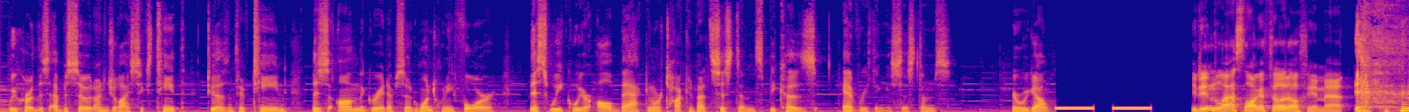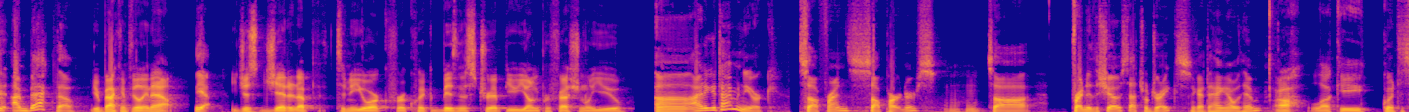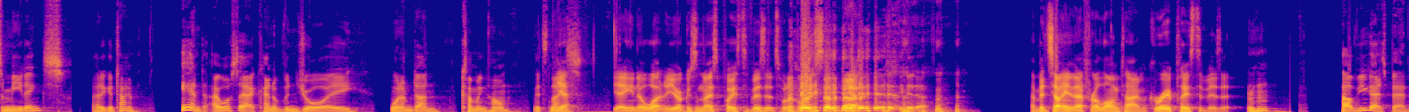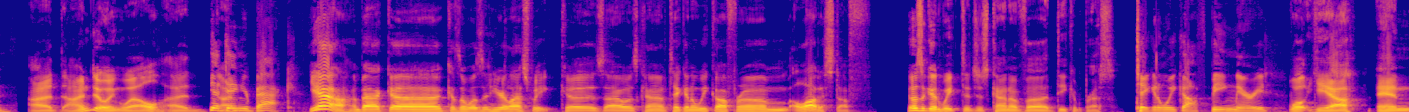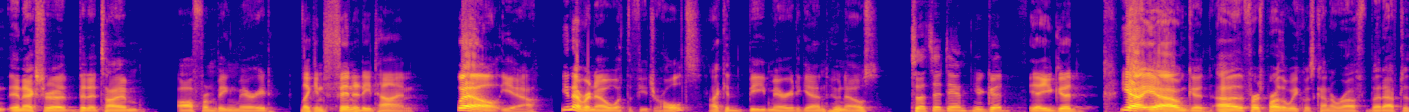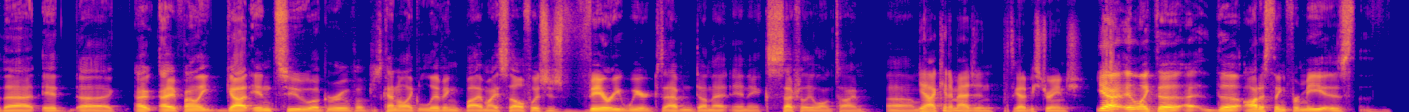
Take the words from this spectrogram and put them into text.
We recorded this episode on July 16th, 2015. This is On the Grid, episode 124. This week we are all back and we're talking about systems because everything is systems. Here we go. You didn't last long in Philadelphia, Matt. I'm back though. You're back in Philly now. Yeah. You just jetted up to New York for a quick business trip, you young professional you. Uh, I had a good time in New York. Saw friends, saw partners, saw friend of the show, Satchel Drakes. I got to hang out with him. Ah, lucky. Went to some meetings. I had a good time. And I will say, I kind of enjoy when I'm done coming home. It's nice. Yeah, you know what? New York is a nice place to visit. It's what I've always said about it. yeah. I've been telling you that for a long time. Great place to visit. hmm How have you guys been? I, I'm doing well. I, Yeah, Dan, I'm- you're back. yeah, I'm back because I wasn't here last week because I was kind of taking a week off from a lot of stuff. It was a good week to just kind of uh, decompress. Taking a week off being married. Well, yeah, and an extra bit of time off from being married. Like infinity time. Well, yeah, you never know what the future holds. I could be married again. Who knows? So that's it, Dan? You're good? Yeah, you good? Yeah, yeah, I'm good. Uh, the first part of the week was kind of rough, but after that, it uh, I, I finally got into a groove of just kind of like living by myself, which is very weird because I haven't done that in an exceptionally long time. Um, Yeah, I can imagine. It's got to be strange. yeah, and like the uh, the oddest thing for me is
